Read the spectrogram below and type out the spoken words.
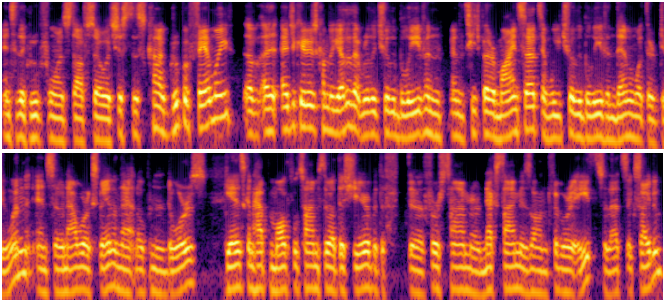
into the group for and stuff. So it's just this kind of group of family of educators come together that really truly believe in and the teach better mindsets, and we truly believe in them and what they're doing. And so now we're expanding that and opening the doors. Again, it's going to happen multiple times throughout this year, but the, the first time or next time is on February 8th, so that's exciting.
